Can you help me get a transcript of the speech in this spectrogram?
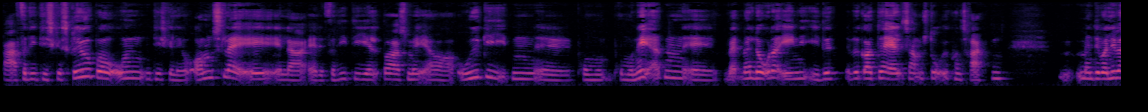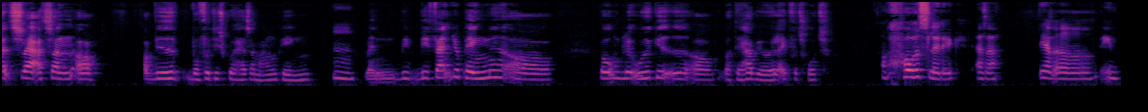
bare fordi de skal skrive bogen, de skal lave omslag, eller er det fordi de hjælper os med at udgive den, øh, prom- promonere den? Øh, hvad, hvad lå der egentlig i det? Jeg ved godt, det alt sammen stod i kontrakten, men det var alligevel svært sådan at, at vide, hvorfor de skulle have så mange penge. Mm. Men vi, vi fandt jo pengene, og bogen blev udgivet, og, og det har vi jo heller ikke fortrudt. Overhovedet slet ikke. Altså, det har været en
